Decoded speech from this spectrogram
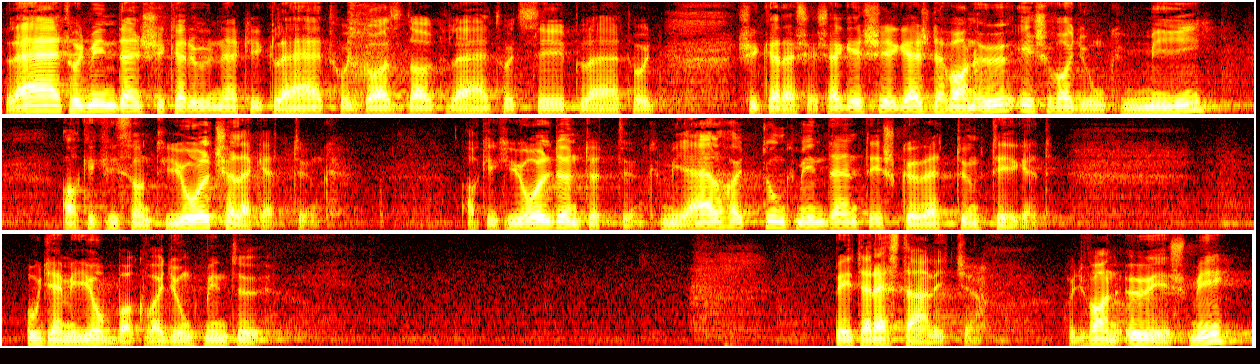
lehet, hogy minden sikerül nekik, lehet, hogy gazdag, lehet, hogy szép, lehet, hogy sikeres és egészséges, de van ő, és vagyunk mi, akik viszont jól cselekedtünk, akik jól döntöttünk, mi elhagytunk mindent, és követtünk téged. Ugye mi jobbak vagyunk, mint ő? Péter ezt állítja, hogy van ő és mi,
